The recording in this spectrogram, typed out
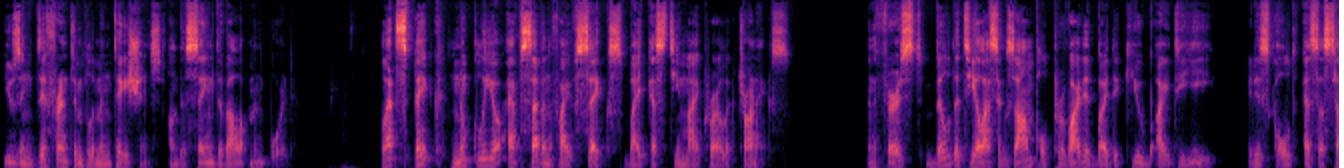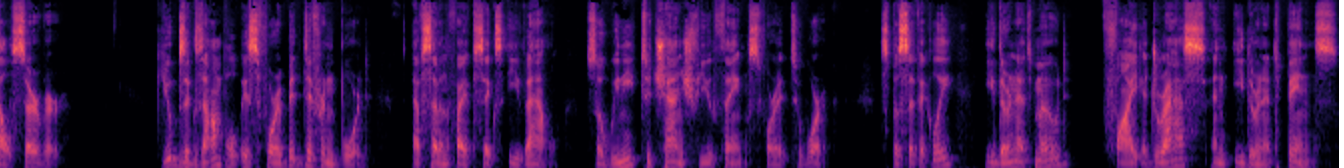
using different implementations on the same development board. Let's pick Nucleo F756 by ST Microelectronics. And first, build the TLS example provided by the Cube IDE. It is called SSL Server. Cube's example is for a bit different board, F756 eval, so we need to change few things for it to work, specifically Ethernet mode, PHY address, and Ethernet pins.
